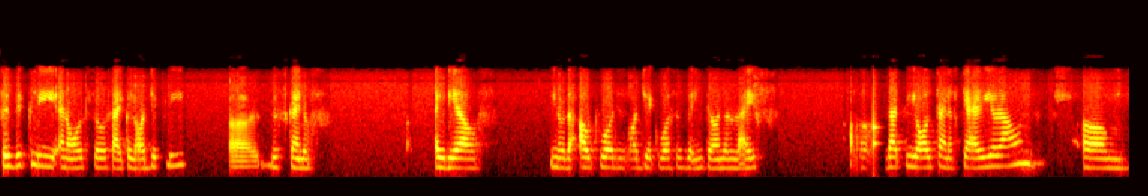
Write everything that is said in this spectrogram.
physically and also psychologically uh, this kind of idea of you know the outward logic versus the internal life uh, that we all kind of carry around, um,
